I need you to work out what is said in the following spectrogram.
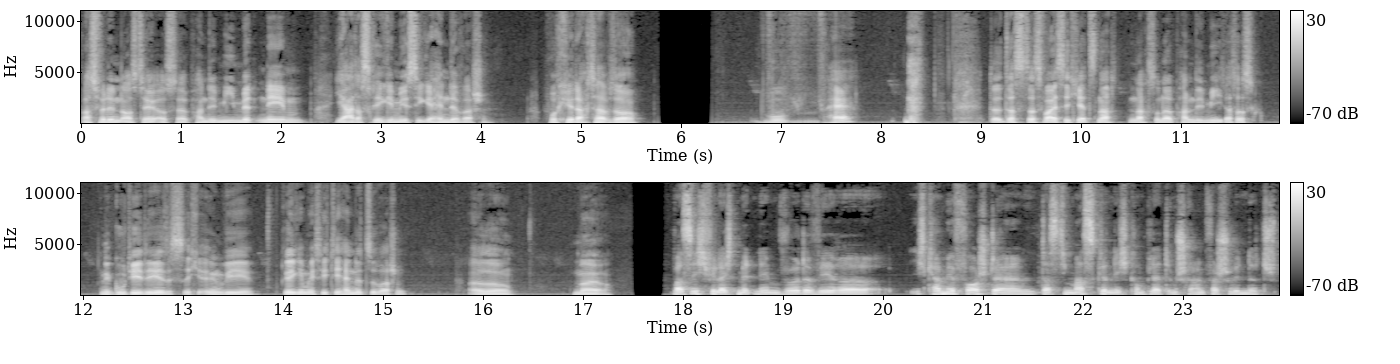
was wir denn aus der aus der Pandemie mitnehmen? Ja, das regelmäßige Händewaschen. Wo ich gedacht habe so, wo, hä? das, das weiß ich jetzt nach, nach so einer Pandemie, dass das eine gute Idee ist, sich irgendwie regelmäßig die Hände zu waschen. Also, naja. Was ich vielleicht mitnehmen würde, wäre ich kann mir vorstellen, dass die Maske nicht komplett im Schrank verschwindet.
